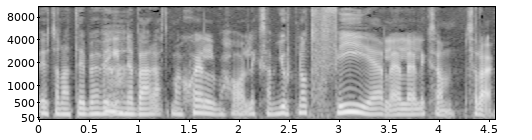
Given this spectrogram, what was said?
utan att det behöver innebära att man själv har liksom gjort något fel eller liksom sådär.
